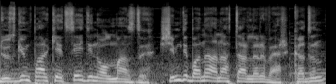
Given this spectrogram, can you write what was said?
Düzgün park etseydin olmazdı. Şimdi bana anahtarları ver. Kadın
